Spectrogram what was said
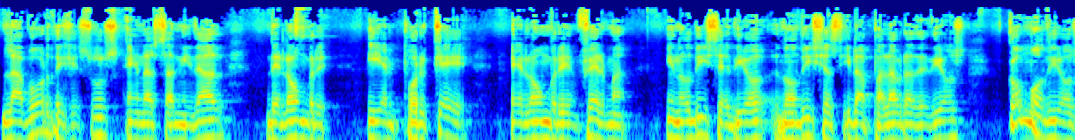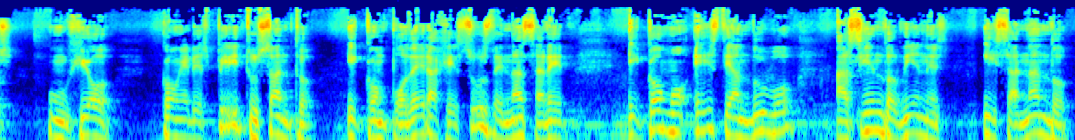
labor de Jesús en la sanidad del hombre y el por qué el hombre enferma. Y nos dice Dios, nos dice así la palabra de Dios, cómo Dios ungió con el Espíritu Santo y con poder a Jesús de Nazaret, y cómo éste anduvo haciendo bienes y sanando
